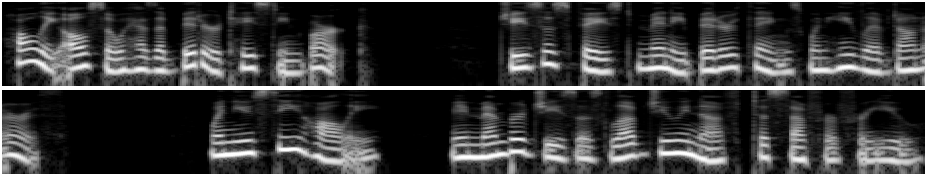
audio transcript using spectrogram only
Holly also has a bitter tasting bark. Jesus faced many bitter things when he lived on earth. When you see holly, remember Jesus loved you enough to suffer for you.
